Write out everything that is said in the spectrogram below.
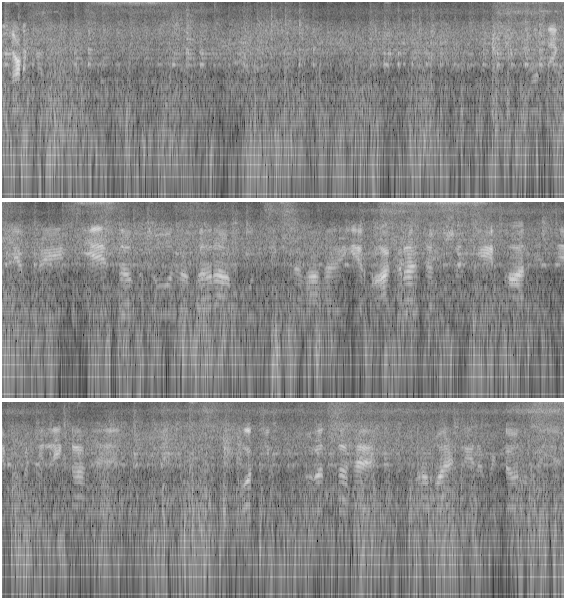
पकड़ के और देखिए फ्रेंड्स ये सब जो नज़ारा आपको दिख रहा है ये आगरा जंक्शन के आने से पहले का है बहुत ही खूबसूरत सा है और हमारी ट्रेन अभी टर्न हो रही है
